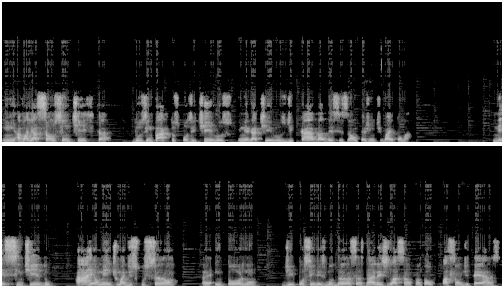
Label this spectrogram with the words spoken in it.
em avaliação científica dos impactos positivos e negativos de cada decisão que a gente vai tomar. Nesse sentido, há realmente uma discussão eh, em torno de possíveis mudanças na legislação quanto à ocupação de terras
